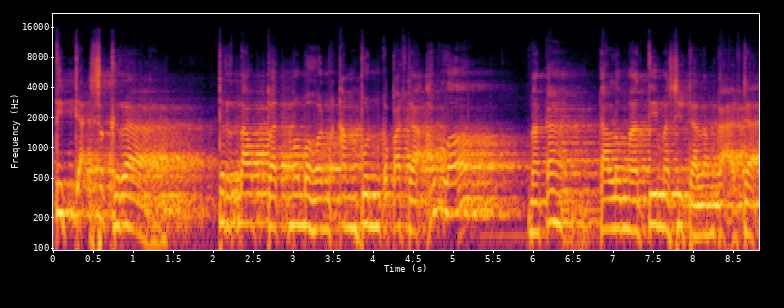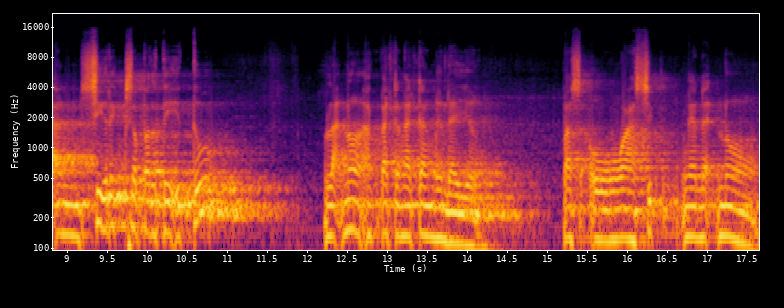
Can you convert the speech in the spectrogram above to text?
tidak segera bertaubat memohon ampun kepada Allah maka kalau mati masih dalam keadaan sirik seperti itu lakno kadang-kadang nilai ya pas wasik ngenek no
